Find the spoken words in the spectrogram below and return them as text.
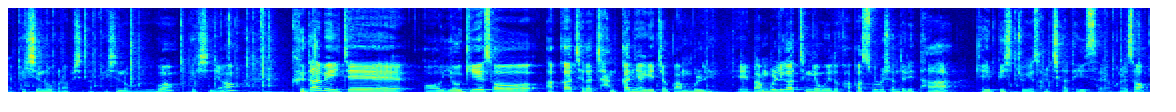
예, 백신 로그를 합시다. 백신 로그고 백신이요 그 다음에 이제 어, 여기에서 아까 제가 잠깐 이야기했죠 망블리. 예, 망블리 같은 경우에도 각각 솔루션들이 다 개인 PC 쪽에 설치가 돼 있어요. 그래서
